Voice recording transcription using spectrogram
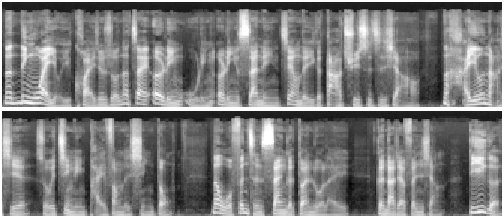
那另外有一块就是说，那在二零五零、二零三零这样的一个大趋势之下哈，那还有哪些所谓净零排放的行动？那我分成三个段落来跟大家分享。第一个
